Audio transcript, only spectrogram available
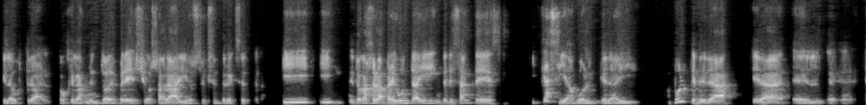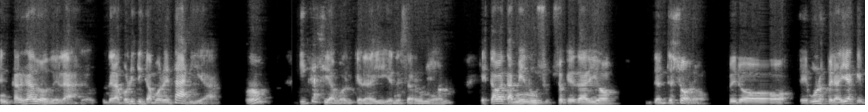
que el austral, congelamiento de precios, salarios, etcétera, etcétera. Y, y en todo caso la pregunta ahí interesante es, ¿y qué hacía Volcker ahí? Volcker era, era el eh, encargado de la, de la política monetaria, ¿no? ¿Y qué hacía Volcker ahí en esa reunión? Estaba también un subsecretario del Tesoro, pero eh, uno esperaría que,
